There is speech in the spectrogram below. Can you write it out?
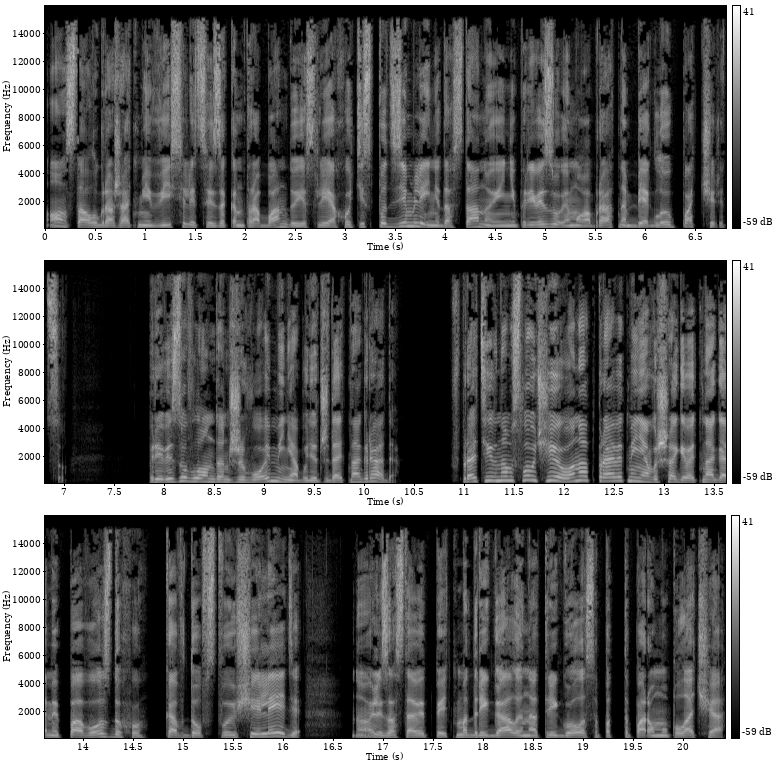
Он стал угрожать мне виселицей за контрабанду, если я хоть из-под земли не достану и не привезу ему обратно беглую падчерицу. Привезу в Лондон живой, меня будет ждать награда. В противном случае он отправит меня вышагивать ногами по воздуху к вдовствующей леди, ну или заставит петь мадригалы на три голоса под топором у палача.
